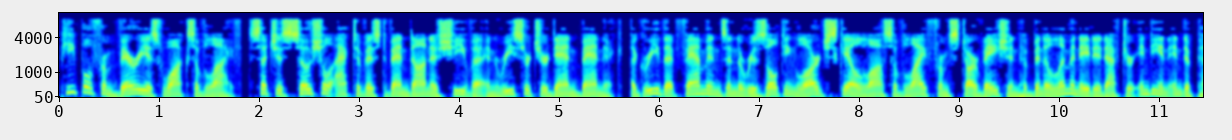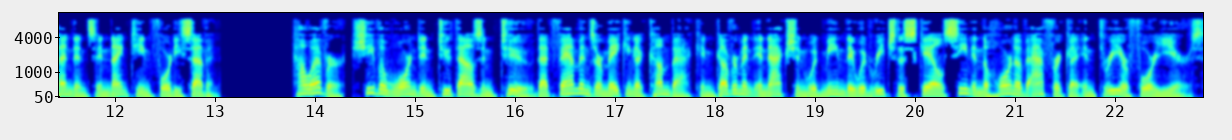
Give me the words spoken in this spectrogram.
People from various walks of life, such as social activist Vandana Shiva and researcher Dan Banik, agree that famines and the resulting large-scale loss of life from starvation have been eliminated after Indian independence in 1947. However, Shiva warned in 2002 that famines are making a comeback and government inaction would mean they would reach the scale seen in the Horn of Africa in three or four years.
